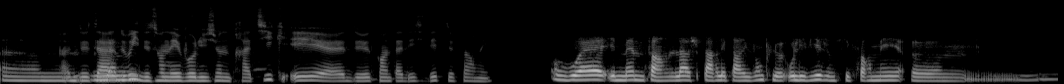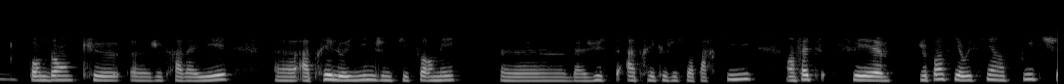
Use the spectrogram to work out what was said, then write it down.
Ah, de ta, Oui, de son évolution de pratique et de quand tu as décidé de te former? Ouais, et même, enfin, là, je parlais par exemple, Olivier, je me suis formée pendant que je travaillais. après le Yin, je me suis formée bah, juste après que je sois partie. En fait, c'est, je pense qu'il y a aussi un switch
